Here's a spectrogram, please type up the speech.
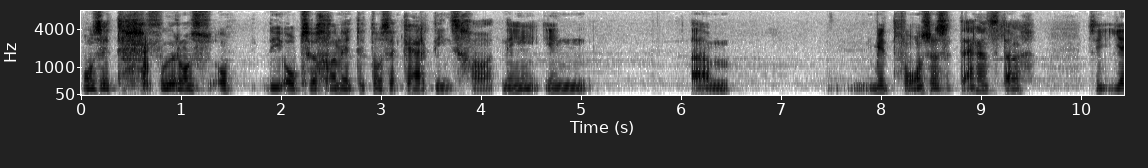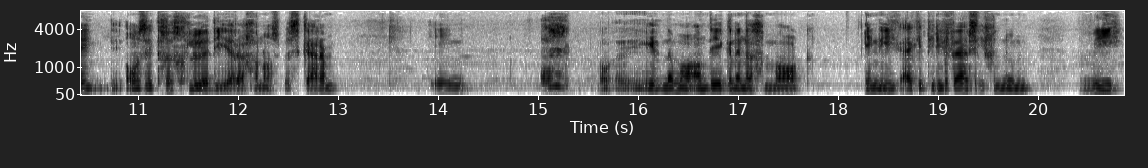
ons het voor ons op die ops gegaan het het ons 'n kerkdiens gehad nê nee? en ehm um, met vir ons was dit ernstig so jy ons het geglo die Here gaan ons beskerm en ek het nou maar aantekeninge gemaak en ek het hierdie versie genoem wie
